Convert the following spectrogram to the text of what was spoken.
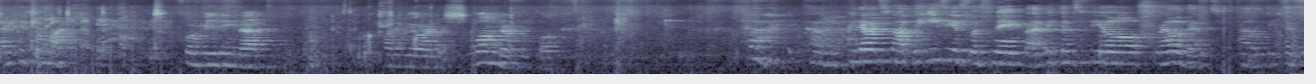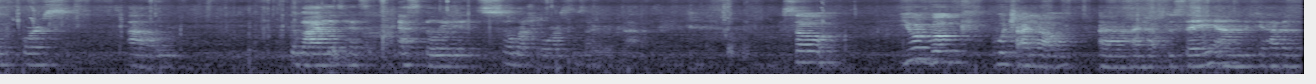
Thank you so much for reading that part of your wonderful book. Um, I know it's not the easiest listening, but it does feel relevant um, because, of course, um, the violence has escalated so much more since I wrote that. So, your book, which I love, uh, I have to say, and if you haven't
